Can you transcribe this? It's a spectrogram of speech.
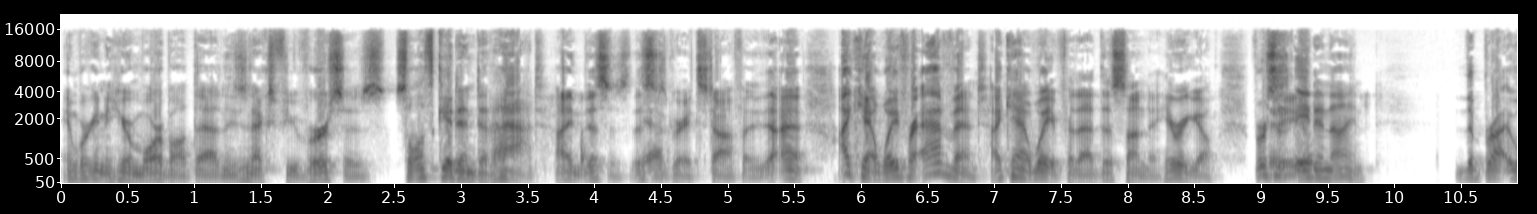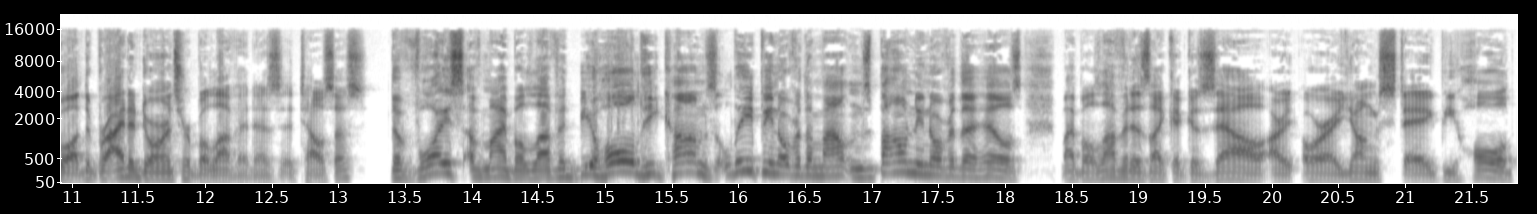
and we're going to hear more about that in these next few verses. So let's get into that. I, this is this yeah. is great stuff. I, I, can't wait for Advent. I can't wait for that this Sunday. Here we go. Verses eight go. and nine. The bride, well, the bride adorns her beloved, as it tells us. The voice of my beloved, behold, he comes, leaping over the mountains, bounding over the hills. My beloved is like a gazelle or, or a young stag. Behold,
